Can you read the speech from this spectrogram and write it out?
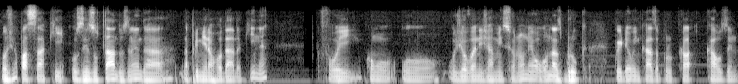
Vou já passar aqui os resultados né, da, da primeira rodada aqui, né? Foi, como o, o Giovanni já mencionou, né? O Onasbruck perdeu em casa por Karlsruhe.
